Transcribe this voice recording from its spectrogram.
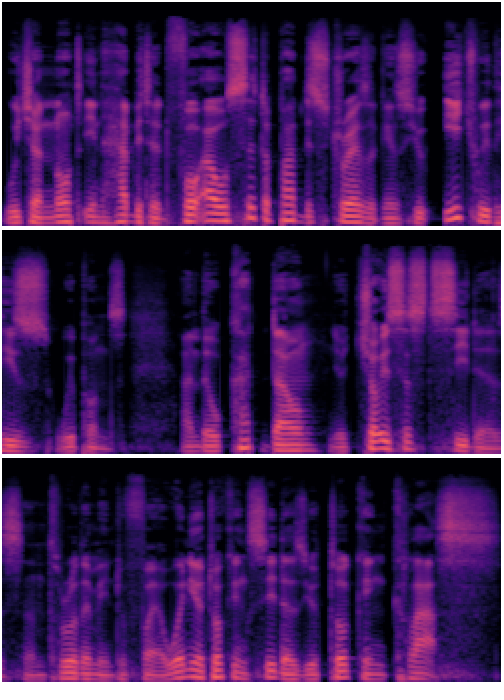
which are not inhabited. For I will set apart destroyers against you, each with his weapons, and they will cut down your choicest cedars and throw them into fire. When you're talking cedars, you're talking class.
